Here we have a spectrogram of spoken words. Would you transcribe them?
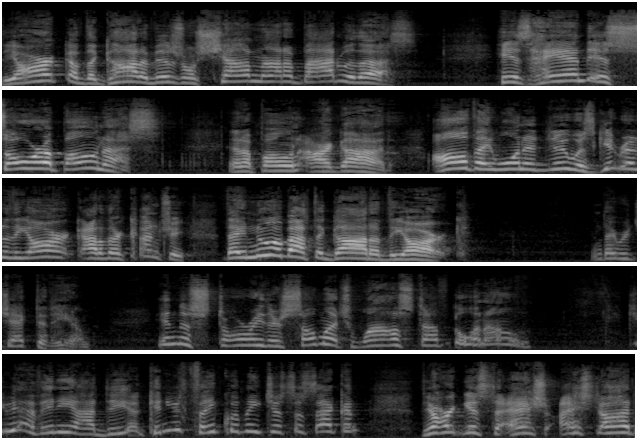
"The ark of the God of Israel shall not abide with us." His hand is sore upon us and upon our God. All they wanted to do was get rid of the ark out of their country. They knew about the God of the ark, and they rejected him. In the story, there's so much wild stuff going on. Do you have any idea? Can you think with me just a second? The ark gets to Ash- Ashdod,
